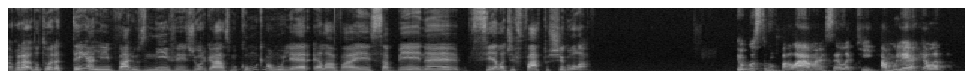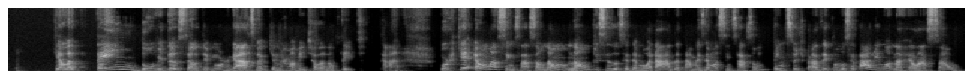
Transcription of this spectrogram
Agora, doutora, tem ali vários níveis de orgasmo. Como que uma mulher ela vai saber, né, se ela de fato chegou lá? Eu costumo falar, Marcela, que a mulher que ela, que ela tem dúvidas se ela teve um orgasmo é porque normalmente ela não teve, tá? Porque é uma sensação, não, não precisa ser demorada, tá? Mas é uma sensação intensa de prazer. Então você tá ali na relação,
